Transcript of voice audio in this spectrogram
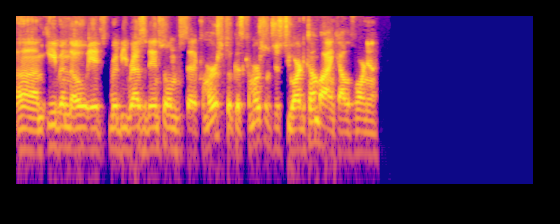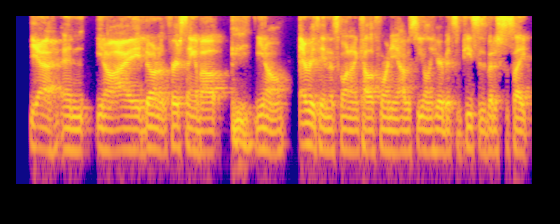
um, even though it would be residential instead of commercial, because commercial is just too hard to come by in California. Yeah, and you know, I don't know the first thing about you know everything that's going on in California. Obviously, you only hear bits and pieces, but it's just like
